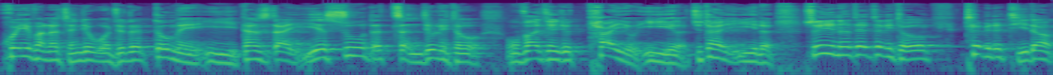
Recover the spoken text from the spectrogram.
辉煌的成就，我觉得都没意义。但是在耶稣的拯救里头，我发现就太有意义了，就太有意义了。所以呢，在这里头特别的提到。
